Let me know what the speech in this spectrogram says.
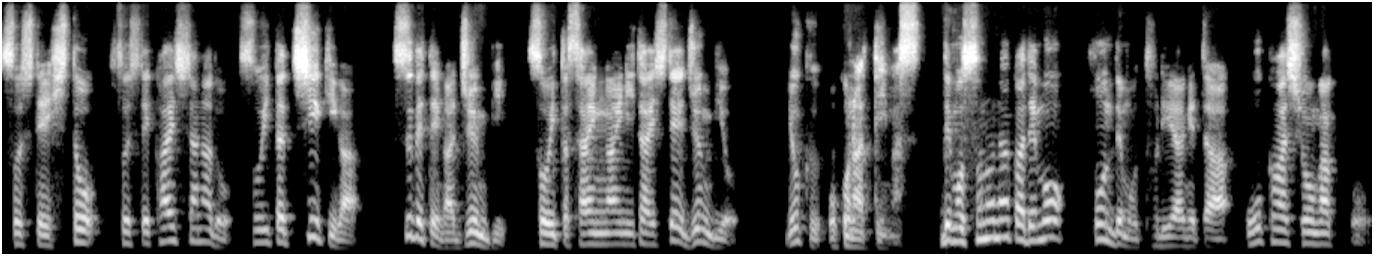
そして人、そして会社など、そういった地域が全てが準備、そういった災害に対して準備をよく行っています。でもその中でも本でも取り上げた大川小学校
